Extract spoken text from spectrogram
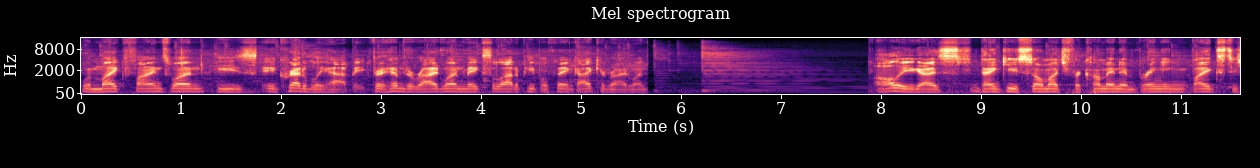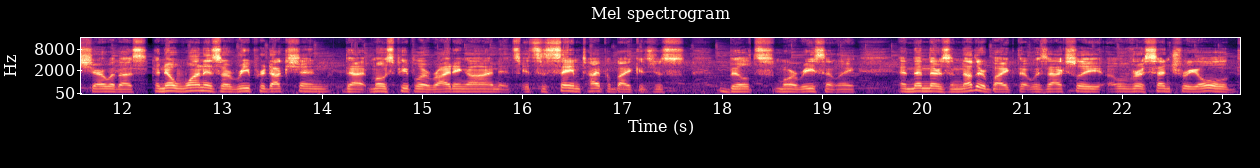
When Mike finds one, he's incredibly happy. For him to ride one makes a lot of people think I can ride one. All of you guys, thank you so much for coming and bringing bikes to share with us. I know one is a reproduction that most people are riding on. It's it's the same type of bike, it's just built more recently. And then there's another bike that was actually over a century old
